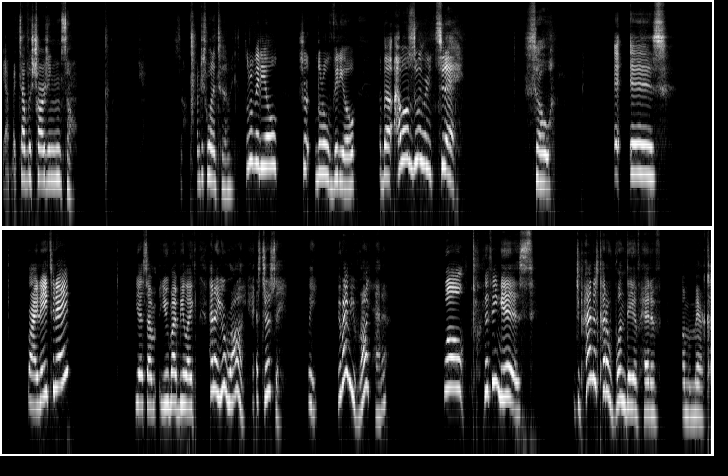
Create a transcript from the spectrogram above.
yeah, my tablet's charging. So yeah, so I just wanted to make a little video, short little video about how I was doing right today. So it is Friday today. Yes, I'm. You might be like Hanna. You're wrong. It's Thursday. Wait, you might be wrong, Hanna. Well, the thing is, Japan is kind of one day ahead of um America.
